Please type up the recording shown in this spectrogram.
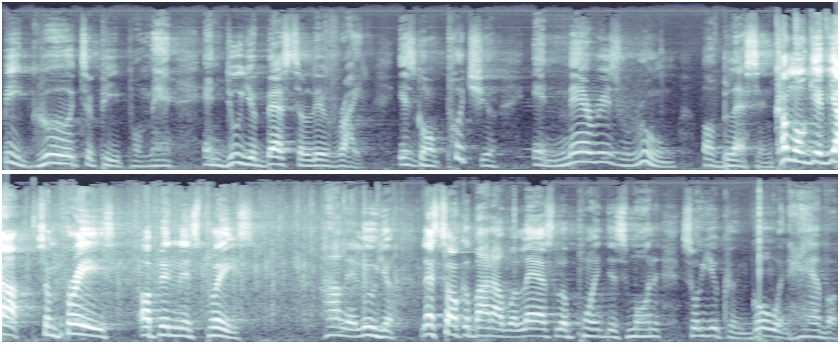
Be good to people, man, and do your best to live right. It's going to put you in Mary's room of blessing. Come on, give y'all some praise up in this place. Hallelujah. Let's talk about our last little point this morning so you can go and have a,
